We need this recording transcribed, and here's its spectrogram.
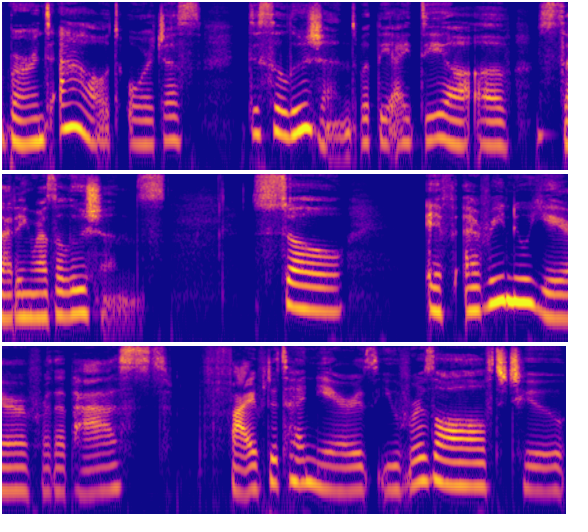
burned out or just disillusioned with the idea of setting resolutions. So, if every new year for the past five to 10 years, you've resolved to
